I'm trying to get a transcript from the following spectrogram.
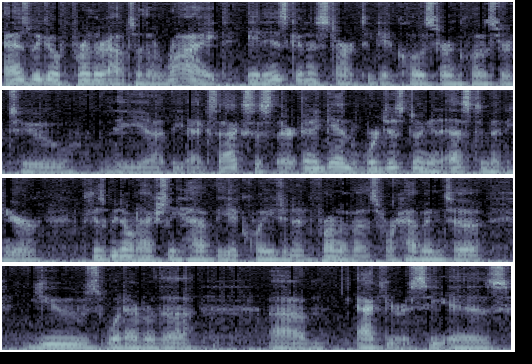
as we go further out to the right, it is going to start to get closer and closer to the, uh, the x-axis there. And again, we're just doing an estimate here because we don't actually have the equation in front of us. We're having to use whatever the um, accuracy is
